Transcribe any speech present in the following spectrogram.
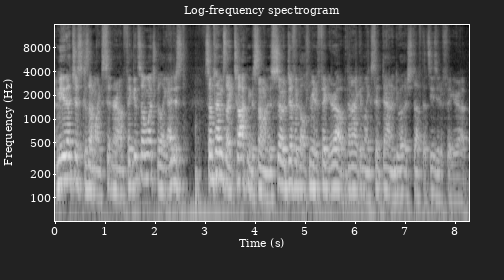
I mean, that's just because I'm like sitting around thinking so much, but like I just sometimes like talking to someone is so difficult for me to figure out. But then I can like sit down and do other stuff that's easy to figure out.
